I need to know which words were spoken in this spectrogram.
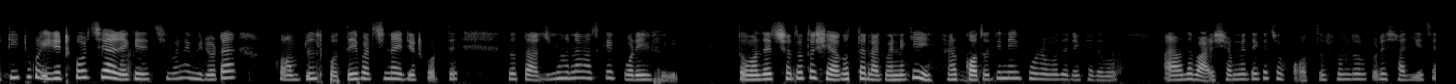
একটু একটু করে এডিট করছি আর রেখে দিচ্ছি। মানে ভিডিওটা কমপ্লিট করতেই পারছি না এডিট করতে। তো তার জন্য হলাম আজকে করেই ফেলি। তোমাদের সাথে তো শেয়ার করতে লাগবে নাকি? আর কতদিন এই ফোনের মধ্যে রেখে দেবো? আর আমাদের বাড়ির সামনে দেখেছ কত সুন্দর করে সাজিয়েছে?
